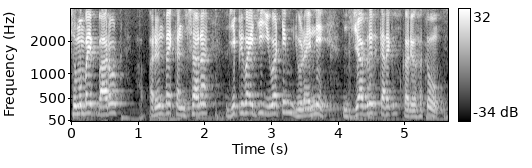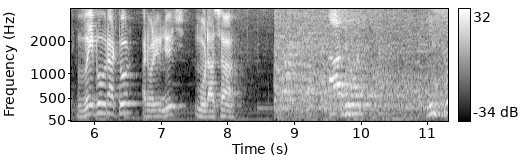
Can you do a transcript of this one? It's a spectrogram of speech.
સુમભાઈ બારોટ, અરવિંદભાઈ કંસારા, જીપીવાયજી યુવા ટીમ જોડાઈને જાગૃત કાર્યક્રમ કર્યો હતો. વૈભવ રાઠોડ, અરવલ્લી ન્યૂઝ, મોડાસા. આજ રોજ વિશ્વ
